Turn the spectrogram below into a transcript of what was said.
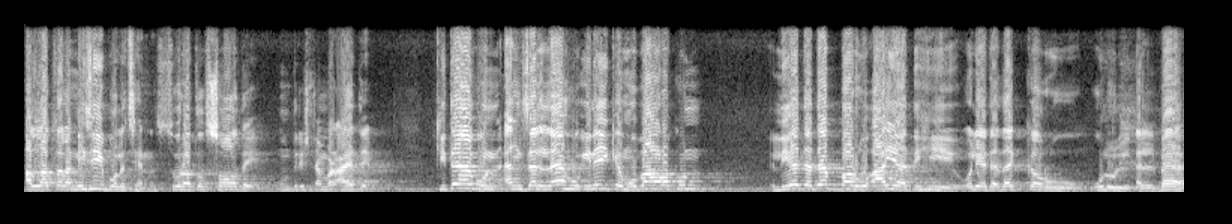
আল্লাহ তালা নিজেই বলেছেন, সুরাত সদে উনত্রিশ নম্বর আয়াতে, কিতাবুন আনজালনাহু ইলাইকা মুবারাকুন লিয়াতাদাব্বারু আয়াতিহি ওয়া লিয়াতাযাক্কারু উলুল আলবাব।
